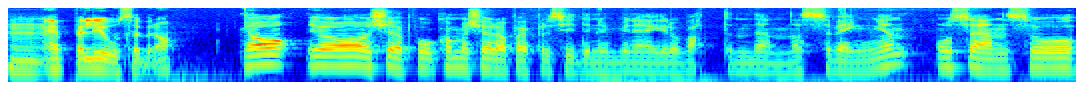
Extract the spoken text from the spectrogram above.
Mm, äppeljuice är bra. Ja, jag kör på, kommer köra på äppelcidervinäger och vatten denna svängen. Och sen så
